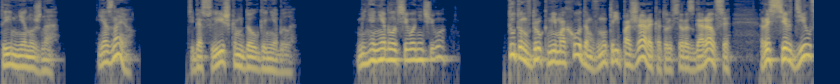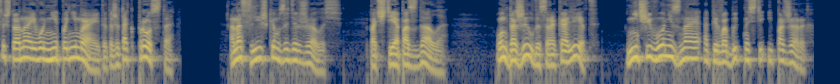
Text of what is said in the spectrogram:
«Ты мне нужна. Я знаю. Тебя слишком долго не было. Меня не было всего ничего». Тут он вдруг мимоходом, внутри пожара, который все разгорался, рассердился, что она его не понимает. Это же так просто. Она слишком задержалась почти опоздала. Он дожил до сорока лет, ничего не зная о первобытности и пожарах.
